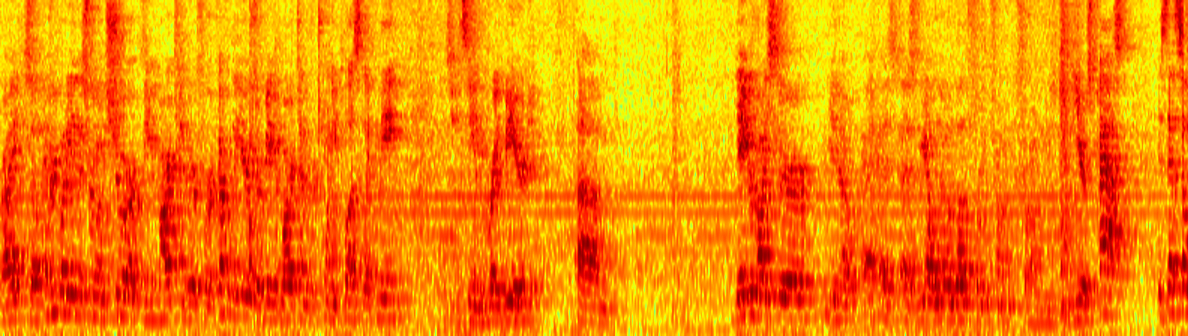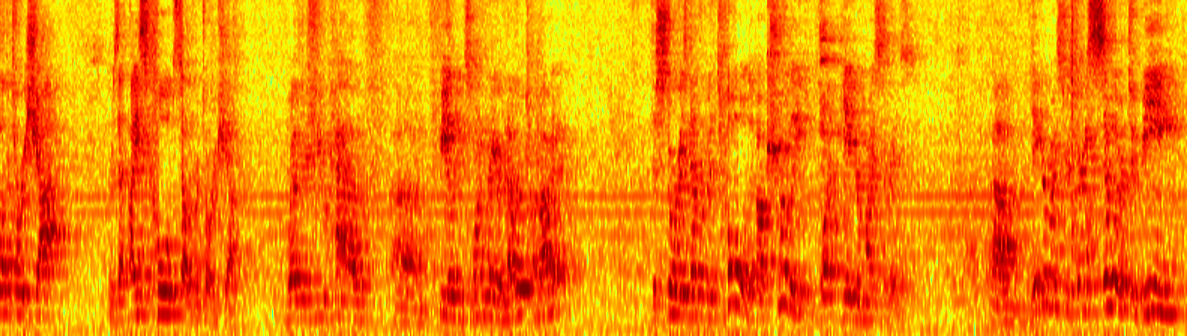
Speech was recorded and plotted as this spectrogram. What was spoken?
right? So everybody in this room, I'm sure, being a bartender for a couple of years or being a bartender for 20 plus like me, as you can see in the gray beard, um, Jägermeister, you know, as, as we all know and love from, from, from years past, is that celebratory shot, is that ice cold celebratory shot. Whether you have uh, feelings one way or another about it, the story's never been told about truly what Jägermeister is. Um, Jägermeister is very similar to being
